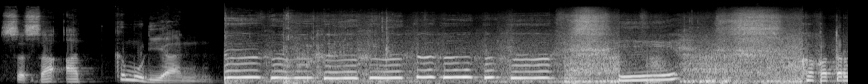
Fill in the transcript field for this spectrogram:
Sesaat kemudian. ih kok kotor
